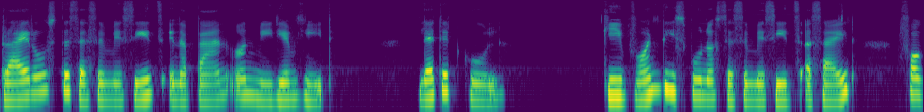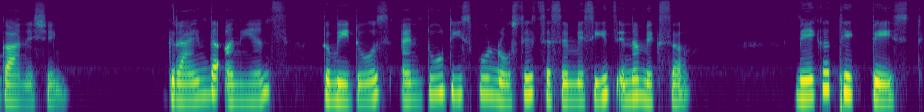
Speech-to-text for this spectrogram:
dry roast the sesame seeds in a pan on medium heat. Let it cool. Keep 1 teaspoon of sesame seeds aside for garnishing. Grind the onions, tomatoes and 2 teaspoon roasted sesame seeds in a mixer. Make a thick paste.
